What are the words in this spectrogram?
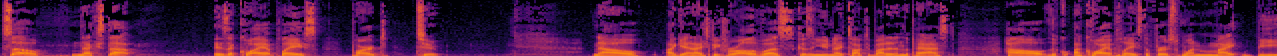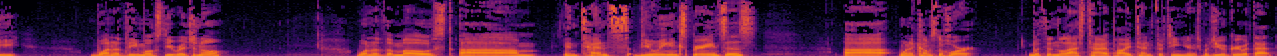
So, next up is A Quiet Place Part 2. Now, again, I speak for all of us because you and I talked about it in the past how the A Quiet Place, the first one might be one of the most original, one of the most um, intense viewing experiences uh, when it comes to horror within the last 10, probably 10, 15 years. Would you agree with that?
